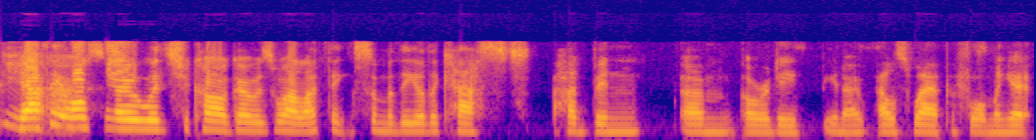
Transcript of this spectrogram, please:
yeah. yeah. I think also with Chicago as well. I think some of the other cast had been um, already, you know, elsewhere performing it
